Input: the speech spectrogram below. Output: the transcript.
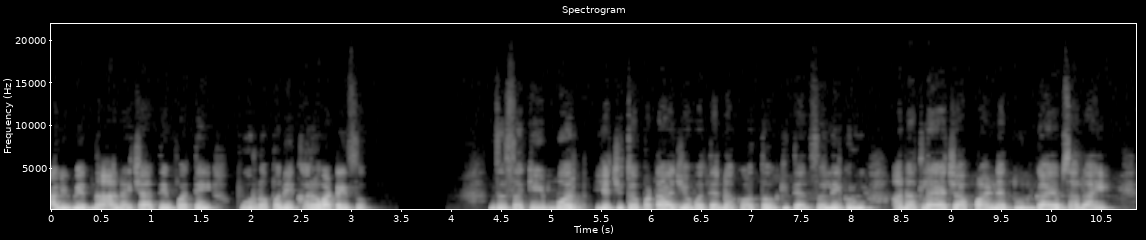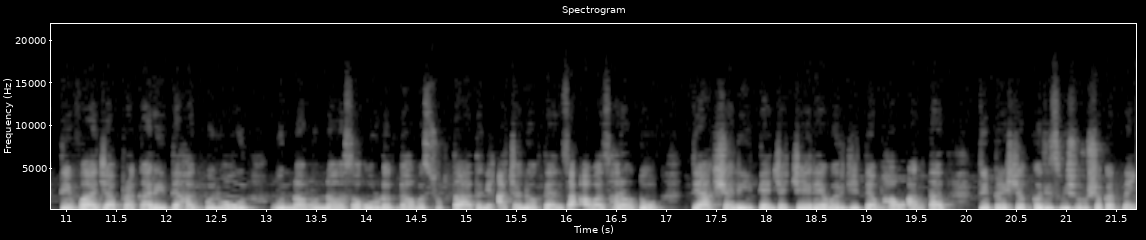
आणि वेदना आणायच्या तेव्हा ते पूर्णपणे खरं वाटायचं. जसं की मर्त या चित्रपटात जेव्हा त्यांना कळतं की त्यांचं लेकरू अनाथलयाच्या पाळण्यातून गायब झालं आहे तेव्हा ज्या प्रकारे त्या हतबल होऊन मुन्ना मुन्ना असं ओरडत धावत सुटतात आणि अचानक त्यांचा आवाज हरवतो त्या क्षणी त्यांच्या चेहऱ्यावर जे त्या भाव आणतात ते प्रेक्षक कधीच विसरू शकत नाही.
